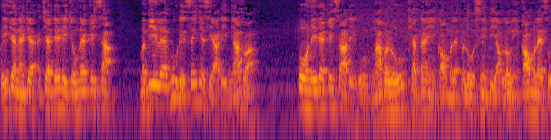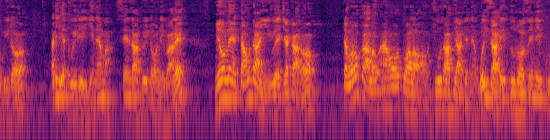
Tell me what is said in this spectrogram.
ဘေးကျန်တဲ့ချက်အချက်တဲတွေကြုံတဲ့ကိစ္စမပြေလည်မှုတွေစိတ်ညစ်စရာတွေများစွာ ပေါ်နေတဲ့ကိစ္စတွေကိုငါဘလို့ဖြတ်တန်းရင်ကောင်းမလဲဘလို့အဆင်ပြေအောင်လုပ်ရင်ကောင်းမလဲဆိုပြီးတော့အဲ့ဒီအတွေးတွေရင်ထဲမှာစဉ်းစားတွေးတောနေပါတယ်။မျောလင့်တောင်းတရည်ရွယ်ချက်ကတော့တလောကလုံးအံ့ဩသွားလောက်အောင်ကြိုးစားပြခြင်းနဲ့ဝိဇ္ဇာတွေသူတော်စင်တွေကူ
